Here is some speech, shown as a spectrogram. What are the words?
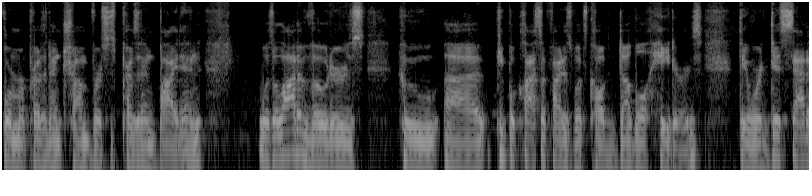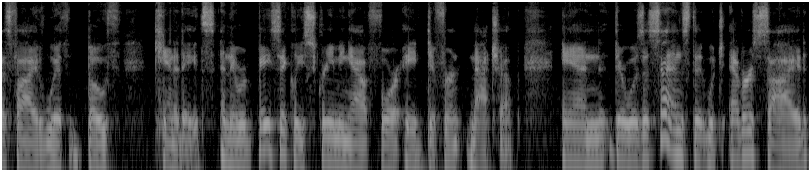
former President Trump versus President Biden was a lot of voters who uh, people classified as what's called double haters. They were dissatisfied with both candidates, and they were basically screaming out for a different matchup. And there was a sense that whichever side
